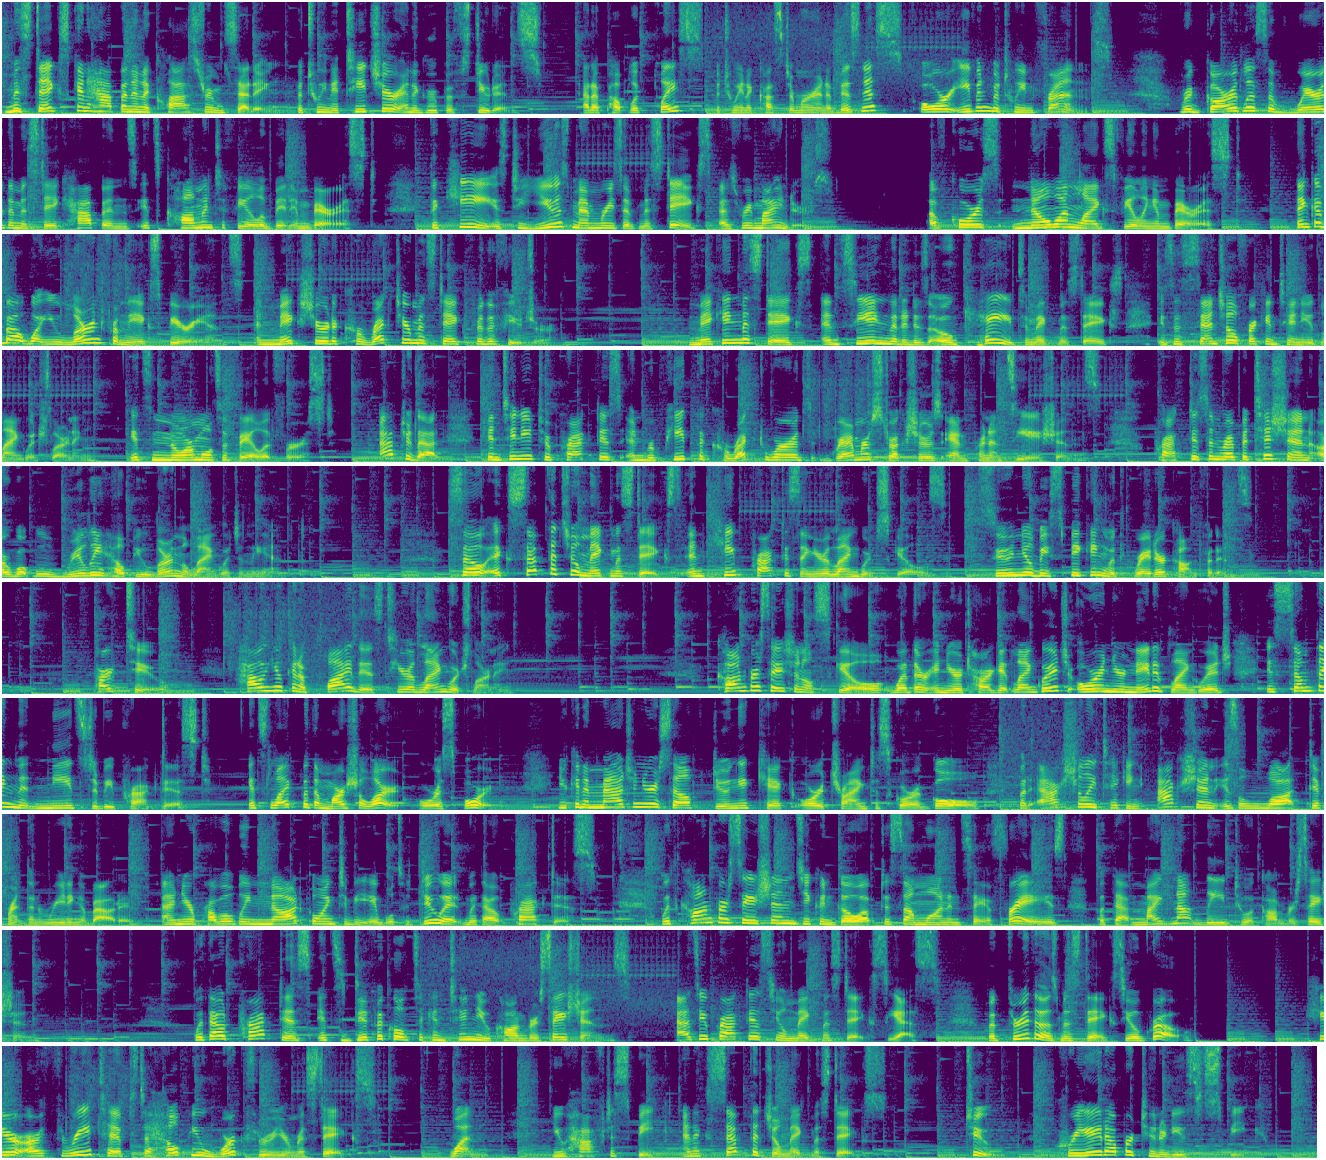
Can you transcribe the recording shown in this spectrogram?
Mistakes can happen in a classroom setting, between a teacher and a group of students, at a public place, between a customer and a business, or even between friends. Regardless of where the mistake happens, it's common to feel a bit embarrassed. The key is to use memories of mistakes as reminders. Of course, no one likes feeling embarrassed. Think about what you learned from the experience and make sure to correct your mistake for the future. Making mistakes and seeing that it is okay to make mistakes is essential for continued language learning. It's normal to fail at first. After that, continue to practice and repeat the correct words, grammar structures, and pronunciations. Practice and repetition are what will really help you learn the language in the end. So accept that you'll make mistakes and keep practicing your language skills. Soon you'll be speaking with greater confidence. Part 2. How you can apply this to your language learning. Conversational skill, whether in your target language or in your native language, is something that needs to be practiced. It's like with a martial art or a sport. You can imagine yourself doing a kick or trying to score a goal, but actually taking action is a lot different than reading about it, and you're probably not going to be able to do it without practice. With conversations, you can go up to someone and say a phrase, but that might not lead to a conversation. Without practice, it's difficult to continue conversations. As you practice, you'll make mistakes, yes, but through those mistakes, you'll grow. Here are three tips to help you work through your mistakes. 1. You have to speak and accept that you'll make mistakes. 2. Create opportunities to speak.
